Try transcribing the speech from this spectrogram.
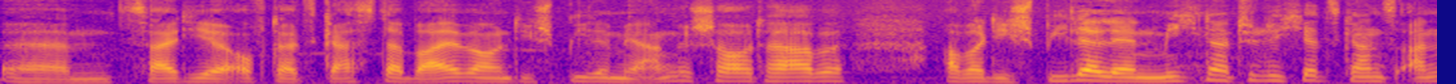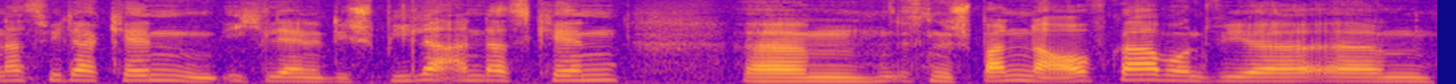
ähm, Zeit hier oft als Gast dabei war und die Spiele mir angeschaut habe. Aber die Spieler lernen mich natürlich jetzt ganz anders wieder kennen. Ich lerne die Spieler anders kennen. Ähm, ist eine spannende Aufgabe und wir ähm,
